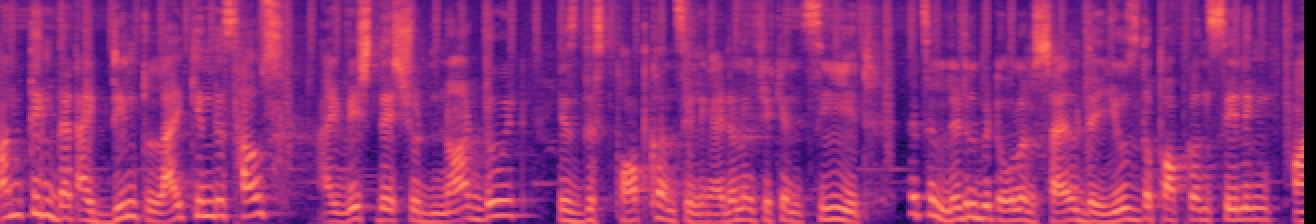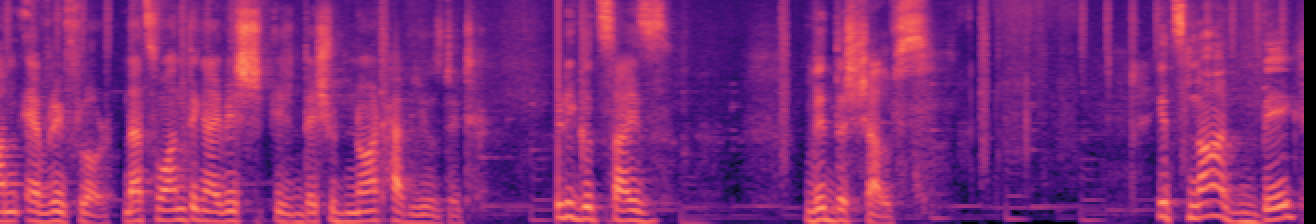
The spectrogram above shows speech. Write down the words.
one thing that i didn't like in this house I wish they should not do it is this popcorn ceiling. I don't know if you can see it. It's a little bit older style. They use the popcorn ceiling on every floor. That's one thing I wish they should not have used it. Pretty good size with the shelves. It's not big,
